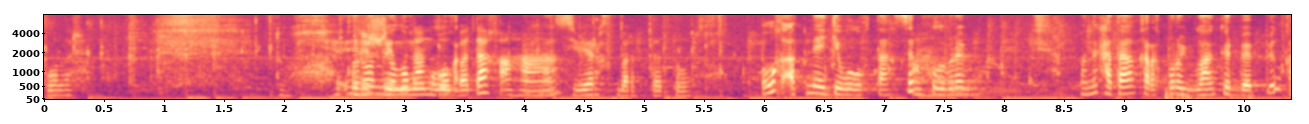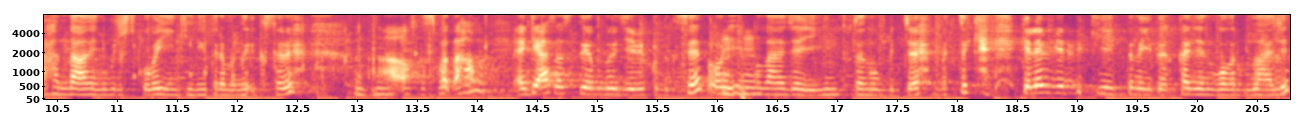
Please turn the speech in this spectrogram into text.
болар. Режимнан олық- бол батақ, Аха. аха, сверх барда тоқ. Олық атын әйге болуқтақсып, колора Маны хатан қарақ бұры юлан көрбөппүн, қахандаған ені бұжыскова ең кейіне тірі маны. Әге до күдіксіп, ол ең бұланы жа егін тұтан ол бітчі. Бітчі келем болар маны.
